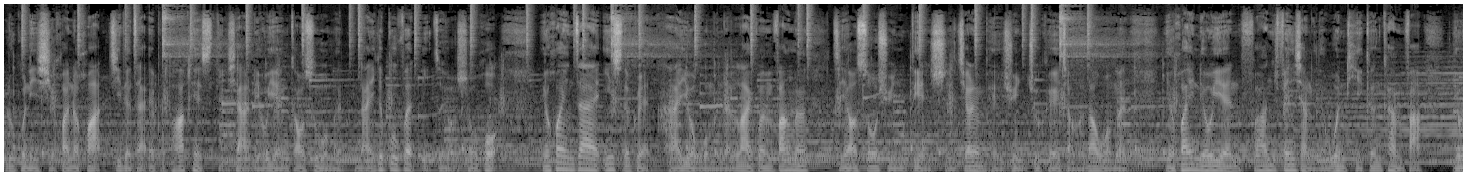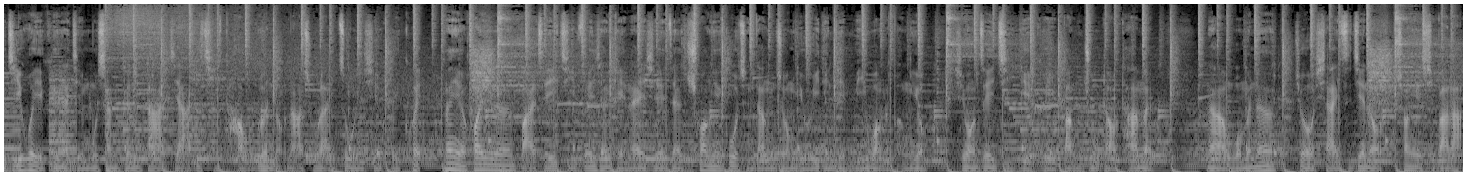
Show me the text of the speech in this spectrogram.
如果你喜欢的话，记得在 Apple Podcast 底下留言告诉我们哪一个部分你最有收获。也欢迎在 Instagram 还有我们的 Line 官方呢，只要搜寻点石教练培训就可以找得到我们。也欢迎留言分分享你的问题跟看法，有机会也可以在节目上跟大家一起讨论哦，拿出来做一些回馈。那也欢迎呢把这一集分享给那一些在创业过程当中有一点点迷惘的朋友，希望这一集也可以帮助到他们。那我们呢，就下一次见喽！创业西巴拉，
